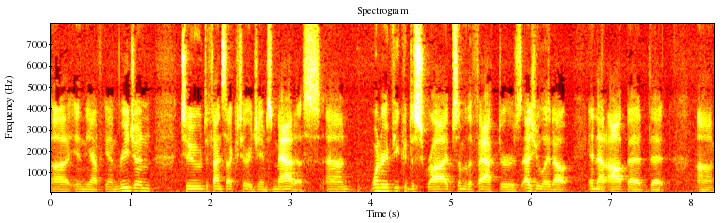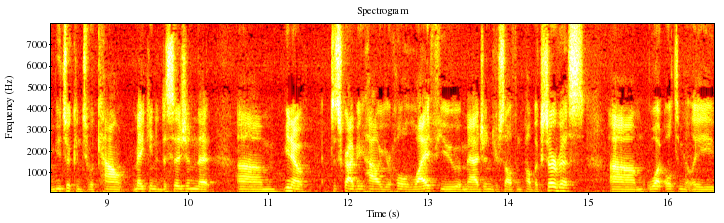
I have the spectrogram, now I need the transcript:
uh, in the Afghan region to Defense Secretary James Mattis. And wondering if you could describe some of the factors, as you laid out in that op ed, that um, you took into account making a decision that, um, you know, describing how your whole life you imagined yourself in public service, um, what ultimately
